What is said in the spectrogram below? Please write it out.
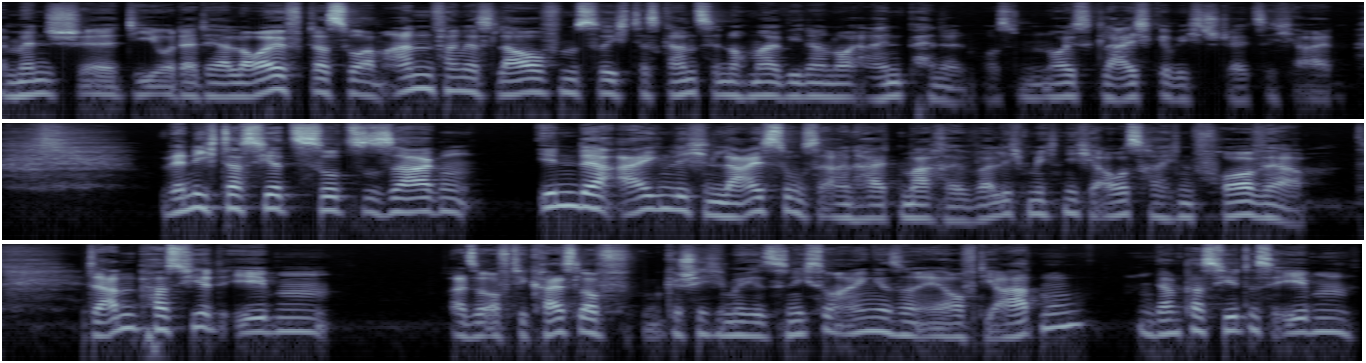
äh, Mensch, äh, die oder der läuft, dass so am Anfang des Laufens sich das Ganze nochmal wieder neu einpendeln muss. Ein neues Gleichgewicht stellt sich ein. Wenn ich das jetzt sozusagen in der eigentlichen Leistungseinheit mache, weil ich mich nicht ausreichend vorwärme, dann passiert eben also auf die Kreislaufgeschichte möchte ich jetzt nicht so eingehen, sondern eher auf die Atmung. Und dann passiert es eben,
